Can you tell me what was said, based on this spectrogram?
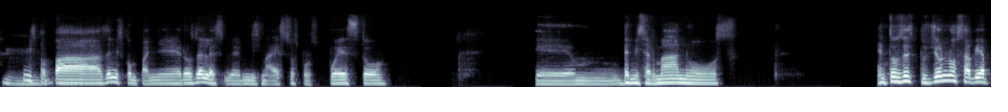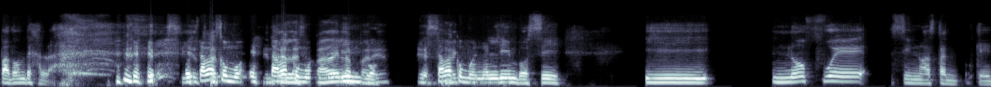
Mis papás, de mis compañeros, de, de mis maestros, por supuesto. Em, de mis hermanos. Entonces, pues yo no sabía para dónde jalar. estaba como, estaba como en el limbo. Estaba como en el limbo, sí. Y no fue sino hasta que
